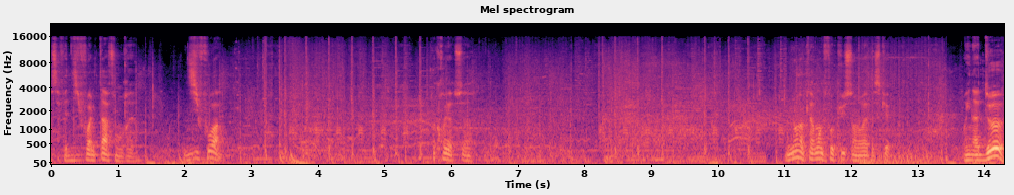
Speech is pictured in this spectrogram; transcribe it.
Ça fait 10 fois le taf en vrai. 10 fois. Incroyable ça. Nous on a clairement le focus en vrai parce que. Il y en a deux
